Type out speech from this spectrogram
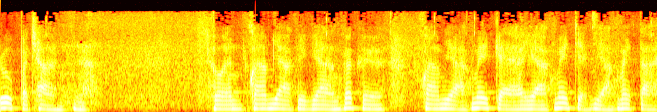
รูปประชานส่วนความอยากอีกอย่างก็คือ ความอยากไม่แก่ อยากไม่เจ็บ อยากไม่ตาย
